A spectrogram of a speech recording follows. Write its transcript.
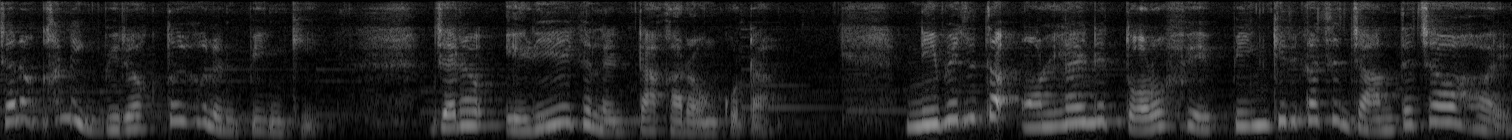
যেন খানিক বিরক্তই হলেন পিঙ্কি, যেন এড়িয়ে গেলেন টাকার অঙ্কটা। নিবেদিতা অনলাইনের তরফে পিঙ্কির কাছে জানতে চাওয়া হয়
